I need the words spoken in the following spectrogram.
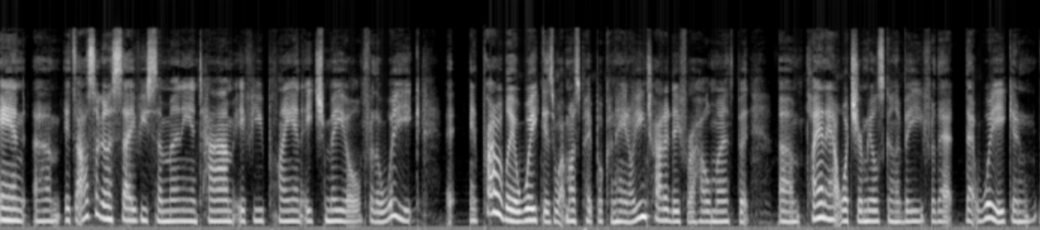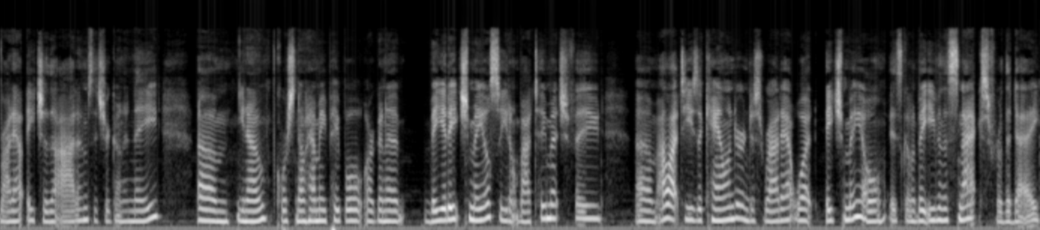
And um, it's also going to save you some money and time if you plan each meal for the week and probably a week is what most people can handle. You can try to do for a whole month, but um, plan out what your meal's going to be for that that week and write out each of the items that you're going to need. Um, you know, of course, know how many people are going to be at each meal, so you don't buy too much food. Um, I like to use a calendar and just write out what each meal is going to be, even the snacks for the day.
